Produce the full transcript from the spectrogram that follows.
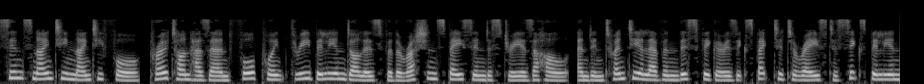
Since 1994, Proton has earned $4.3 billion for the Russian space industry as a whole, and in 2011 this figure is expected to raise to $6 billion.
